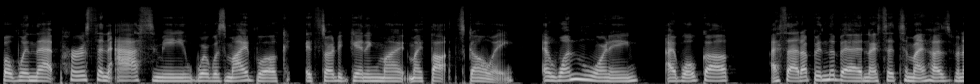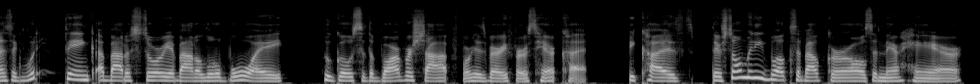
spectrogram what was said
But when that person asked me where was my book, it started getting my my thoughts going. And one morning, I woke up, I sat up in the bed, and I said to my husband, I said, "What do you think about a story about a little boy who goes to the barber shop for his very first haircut?" Because there's so many books about girls and their hair,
